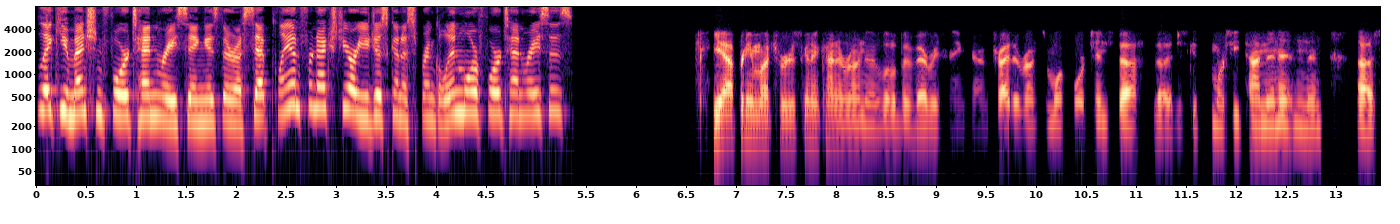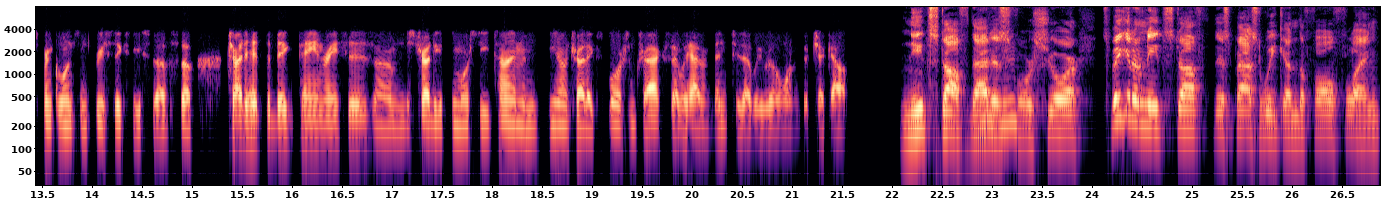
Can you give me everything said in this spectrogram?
Like you mentioned, 410 racing. Is there a set plan for next year? Are you just going to sprinkle in more 410 races? Yeah, pretty much. We're just going to kind of run a little bit of everything. Um, try to run some more 410 stuff, uh, just get some more seat time in it, and then uh, sprinkle in some 360 stuff. So try to hit the big paying races. Um, just try to get some more seat time, and you know try to explore some tracks that we haven't been to that we really want to go check out. Neat stuff, That mm-hmm. is for sure. Speaking of neat stuff, this past weekend, the Fall Fling,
